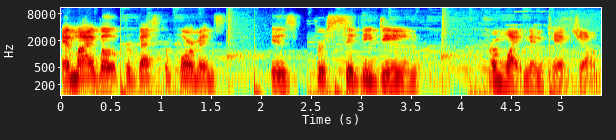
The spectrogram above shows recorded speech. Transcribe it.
And my vote for best performance is for Sidney Deane from White Men Can't Jump.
